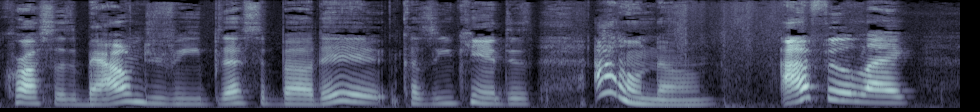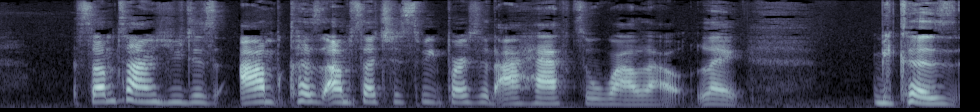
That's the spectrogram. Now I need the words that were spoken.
cross the boundary, that's about it. Cause you can't just. I don't know. I feel like sometimes you just I'm because I'm such a sweet person. I have to wild out like because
